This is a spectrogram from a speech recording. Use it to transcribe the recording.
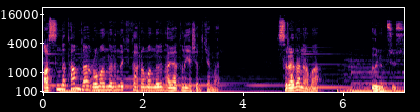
Aslında tam da romanlarındaki kahramanların hayatını yaşadı Kemal. Sıradan ama ölümsüz.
